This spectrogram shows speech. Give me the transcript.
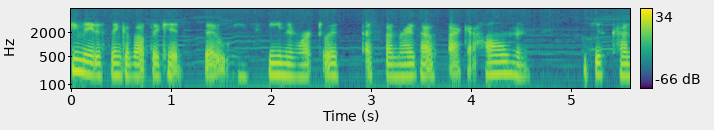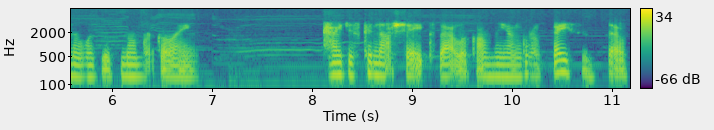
she made us think about the kids that we've seen and worked with at Sunrise House back at home. And it just kind of was this moment going, I just could not shake that look on the young girl's face. And so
